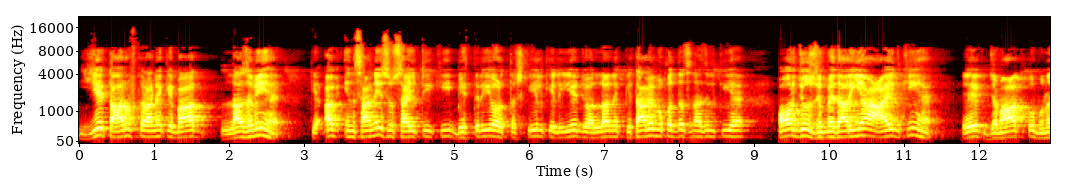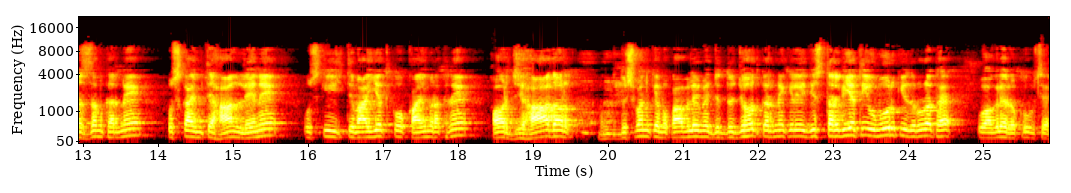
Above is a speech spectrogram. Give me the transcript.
یہ تعارف کرانے کے بعد لازمی ہے کہ اب انسانی سوسائٹی کی بہتری اور تشکیل کے لیے جو اللہ نے کتاب مقدس نازل کی ہے اور جو ذمہ داریاں عائد کی ہیں، ایک جماعت کو منظم کرنے، اس کا امتحان لینے، اس کی اجتماعیت کو قائم رکھنے اور جہاد اور دشمن کے مقابلے میں جد وجہد کرنے کے لیے جس تربیتی امور کی ضرورت ہے، وہ اگلے رقوب سے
